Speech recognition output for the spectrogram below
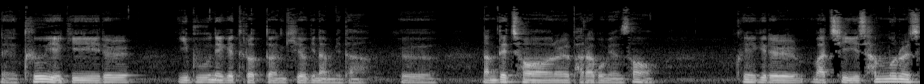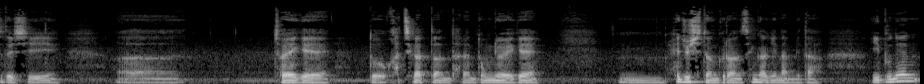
네, 그 얘기를 이분에게 들었던 기억이 납니다. 그 남대천을 바라보면서 그 얘기를 마치 이 산문을 쓰듯이 어, 저에게 또 같이 갔던 다른 동료에게 음, 해주시던 그런 생각이 납니다. 이분은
